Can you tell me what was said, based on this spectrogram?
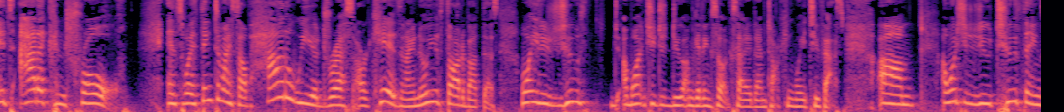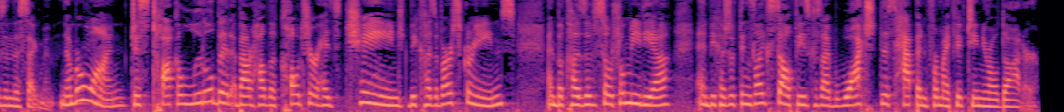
it's out of control. And so I think to myself, how do we address our kids? And I know you've thought about this. I want you to do, I want you to do, I'm getting so excited. I'm talking way too fast. Um, I want you to do two things in this segment. Number one, just talk a little bit about how the culture has changed because of our screens and because of social media and because of things like selfies, because I've watched this happen for my 15 year old daughter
